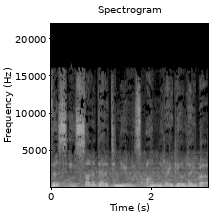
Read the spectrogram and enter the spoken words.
This is Solidarity News on Radio Labour.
